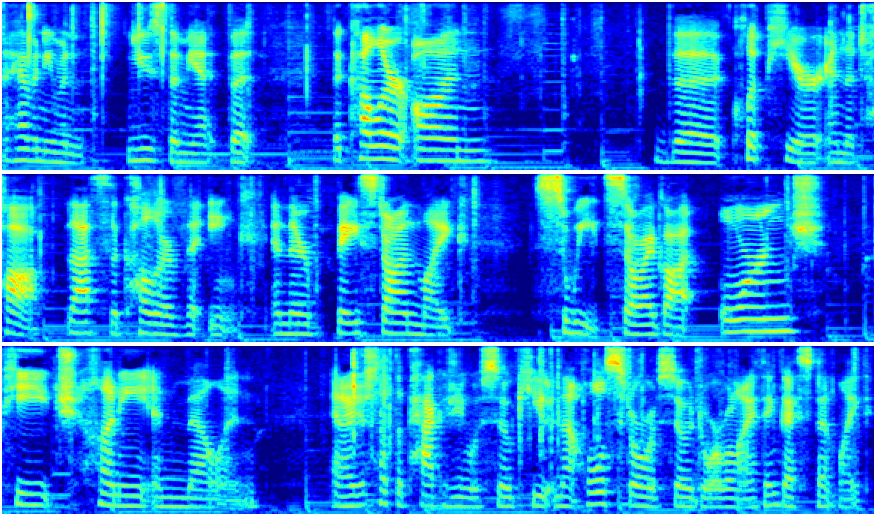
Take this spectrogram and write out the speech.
I haven't even used them yet, but the color on the clip here and the top, that's the color of the ink. And they're based on like sweets. So I got orange, peach, honey, and melon. And I just thought the packaging was so cute. And that whole store was so adorable. And I think I spent like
